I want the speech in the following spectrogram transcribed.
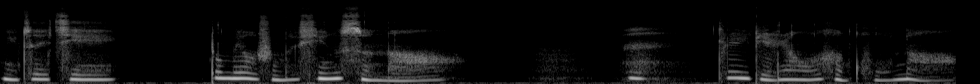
你最近都没有什么心思呢。嗯，这一点让我很苦恼，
